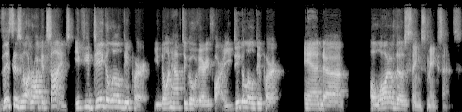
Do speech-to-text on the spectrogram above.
this is not rocket science. If you dig a little deeper you don't have to go very far. You dig a little deeper and uh, a lot of those things make sense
